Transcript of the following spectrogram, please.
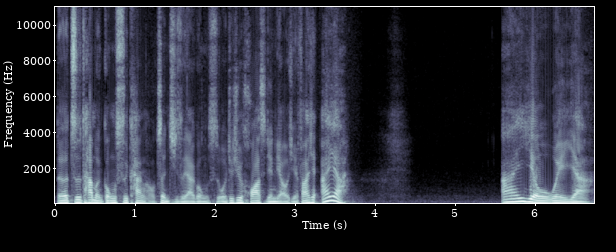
得知他们公司看好正机这家公司，我就去花时间了解，发现，哎呀，哎呦喂呀，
